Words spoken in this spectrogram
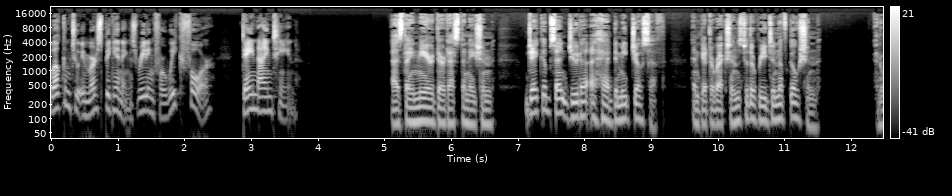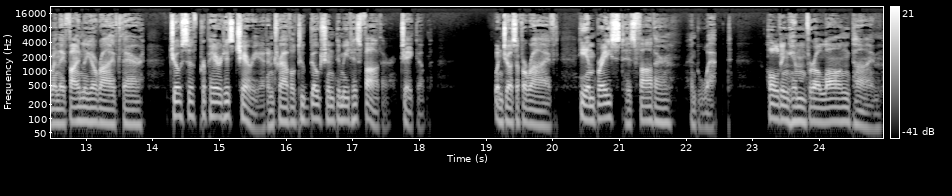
Welcome to Immerse Beginnings, reading for week 4, day 19. As they neared their destination, Jacob sent Judah ahead to meet Joseph and get directions to the region of Goshen. And when they finally arrived there, Joseph prepared his chariot and traveled to Goshen to meet his father, Jacob. When Joseph arrived, he embraced his father and wept, holding him for a long time.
